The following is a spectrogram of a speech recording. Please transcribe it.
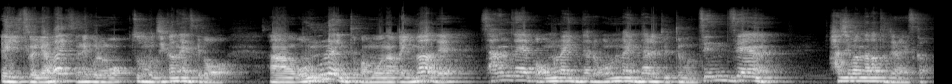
え、実はやばいですよね、これも。ちょっともう時間ないんですけど、あの、オンラインとかもなんか今まで散々やっぱオンラインになる、オンラインになるって言っても全然始まんなかったじゃないですか。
